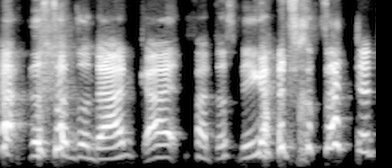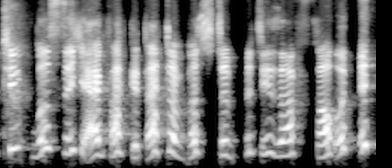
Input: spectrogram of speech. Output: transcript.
habe das dann so in der Hand gehalten, fand das mega interessant. Der Typ musste sich einfach gedacht haben, was stimmt mit dieser Frau nicht.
